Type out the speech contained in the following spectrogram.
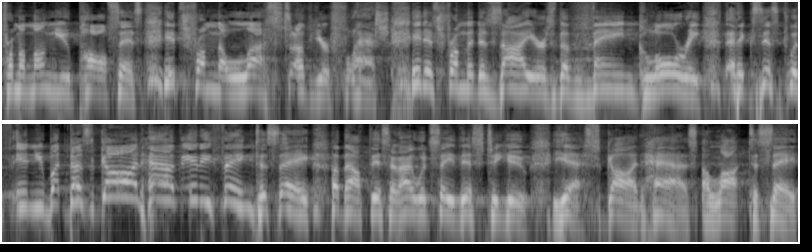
from among you? Paul says it's from the lusts of your flesh. It is from the desires, the vain glory that exists within you. But does God have anything to say about this? And I would say this to you. Yes, God has a lot to say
